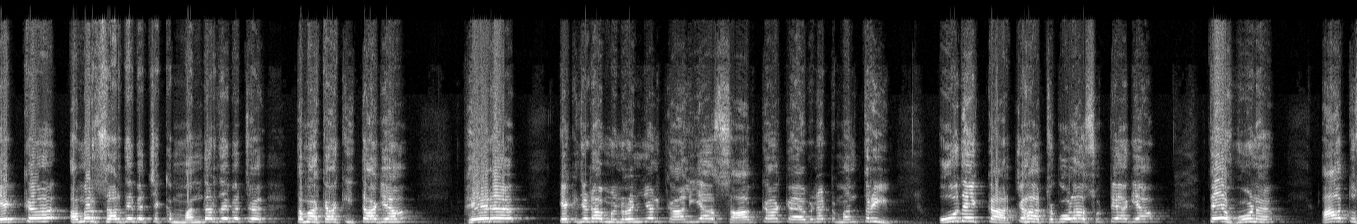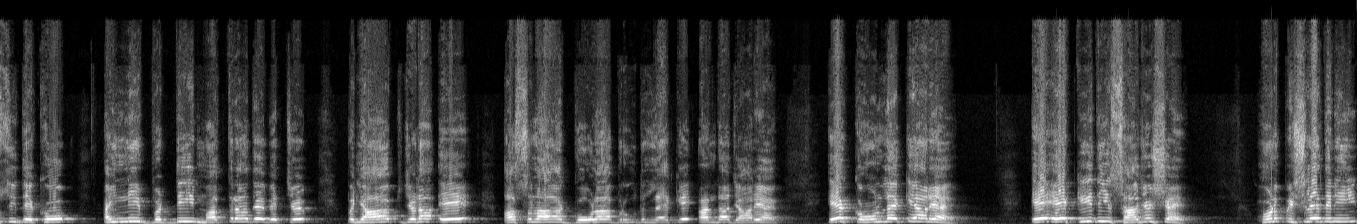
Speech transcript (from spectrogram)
ਇੱਕ ਅੰਮ੍ਰਿਤਸਰ ਦੇ ਵਿੱਚ ਇੱਕ ਮੰਦਿਰ ਦੇ ਵਿੱਚ ਧਮਾਕਾ ਕੀਤਾ ਗਿਆ। ਫਿਰ ਇੱਕ ਜਿਹੜਾ ਮਨੋਰੰਜਨ ਕਾਲੀਆ ਸਾਬਕਾ ਕੈਬਨਿਟ ਮੰਤਰੀ, ਉਹਦੇ ਘਰ 'ਚ ਹੱਥ ਗੋਲਾ ਸੁੱਟਿਆ ਗਿਆ। ਤੇ ਹੁਣ ਆ ਤੁਸੀਂ ਦੇਖੋ, ਇੰਨੀ ਵੱਡੀ ਮਾਤਰਾ ਦੇ ਵਿੱਚ ਪੰਜਾਬ ਜਿਹੜਾ ਇਹ ਅਸਲਾ ਗੋਲਾ ਬਰੂਦ ਲੈ ਕੇ ਆਂਦਾ ਜਾ ਰਿਹਾ ਹੈ। ਇਹ ਕੌਣ ਲੈ ਕੇ ਆ ਰਿਹਾ ਹੈ? ਇਹ ਇਹ ਕਿਹਦੀ ਸਾਜ਼ਿਸ਼ ਹੈ? ਹੁਣ ਪਿਛਲੇ ਦਿਨੀ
